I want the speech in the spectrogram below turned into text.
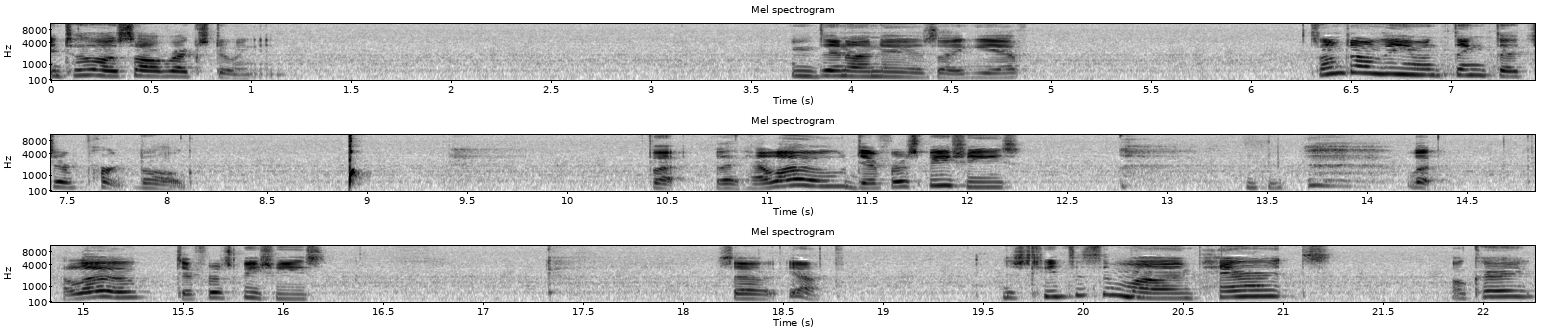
until I saw Rex doing it. And then I knew it was like, yep. Sometimes I even think that they're part dog. But, like, hello, different species. Look, hello, different species. So, yeah. Just keep this in mind. Parents, okay?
